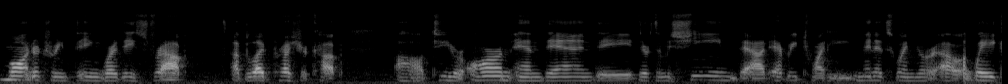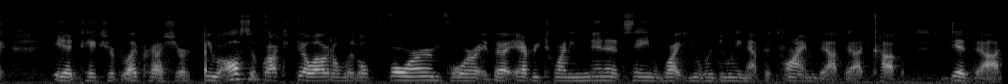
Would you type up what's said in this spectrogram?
monitoring thing where they strap a blood pressure cup uh, to your arm, and then they, there's a machine that every 20 minutes when you're awake, it takes your blood pressure. You also got to fill out a little form for the every 20 minutes saying what you were doing at the time that that cup did that.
